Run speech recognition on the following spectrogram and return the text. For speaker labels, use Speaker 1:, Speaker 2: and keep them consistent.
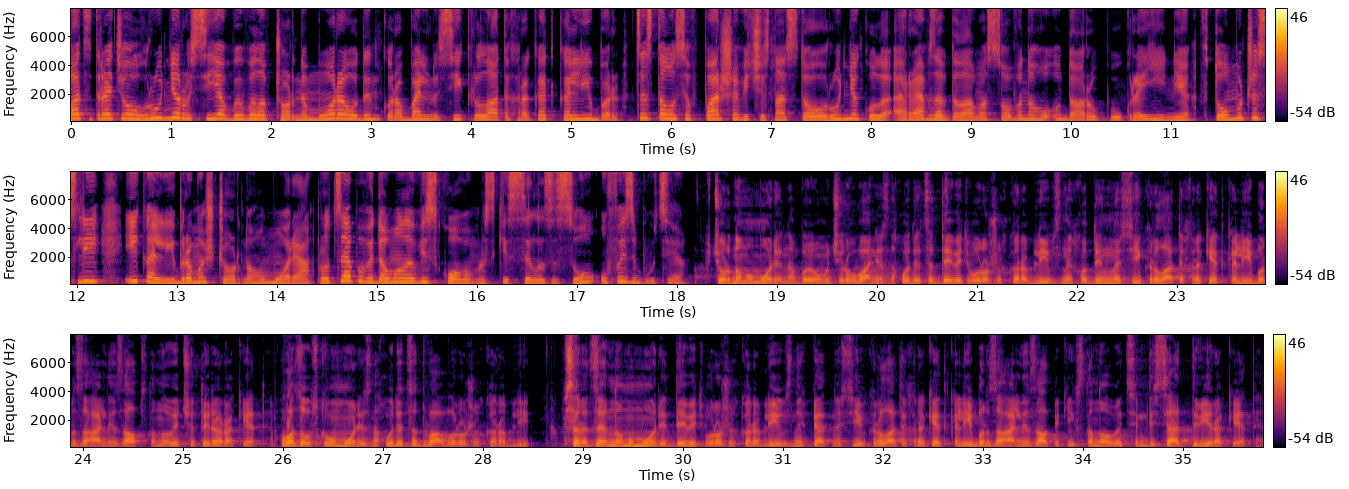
Speaker 1: 23 грудня Росія вивела в Чорне море один корабель носій крилатих ракет Калібр. Це сталося вперше від 16 грудня, коли РФ завдала масованого удару по Україні, в тому числі і калібрами з Чорного моря. Про це повідомили військово-морські сили ЗСУ у Фейсбуці.
Speaker 2: В Чорному морі на бойовому чергуванні знаходиться 9 ворожих кораблів, з них один носій крилатих ракет «Калібр». Загальний залп становить 4 ракети. В Азовському морі знаходяться 2 ворожих кораблі. В Середземному морі 9 ворожих кораблів, з них 5 носіїв крилатих ракет «Калібр», загальний залп яких становить 72 ракети.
